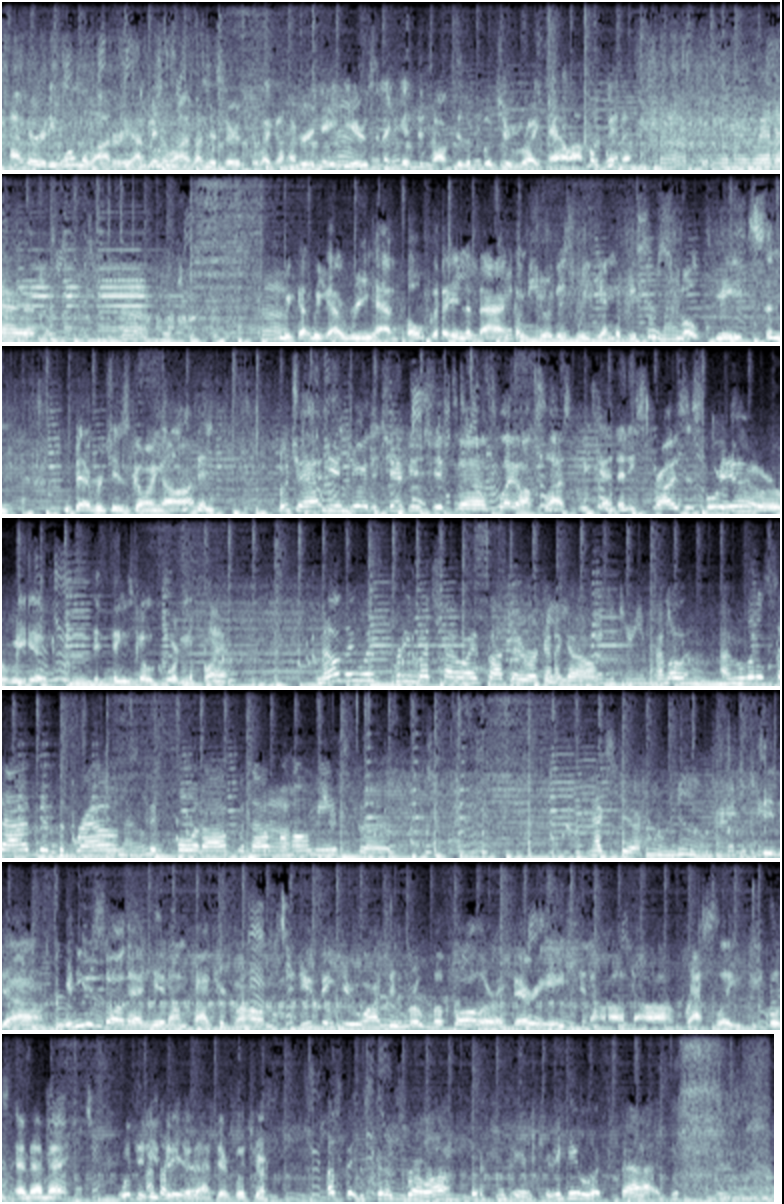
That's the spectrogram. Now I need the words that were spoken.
I've already won the lottery. I've been alive on this earth for like 108 years, and I get to talk to the butcher right now. I'm a winner. Winner, winner. We got we got rehab polka in the back. I'm sure this weekend there'll be some smoked meats and beverages going on. And Butcher, how'd you enjoy the championship uh, playoffs last weekend? Any surprises for you, or we uh, did things go according to plan? No, they went pretty much how I thought they were going to go. I'm a, I'm a little sad that the Browns couldn't pull it off without Mahomes, but next year. Oh no. Did uh, when you saw that hit on Patrick Mahomes, did you think you were watching pro football or a variation on uh, wrestling equals MMA? What did you think of that, there, Butcher? I think he's going to throw up. He looks bad.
